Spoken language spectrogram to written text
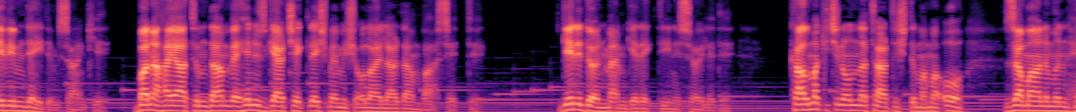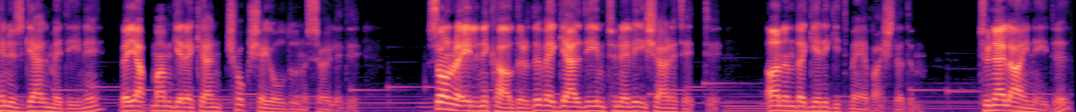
Evimdeydim sanki. Bana hayatımdan ve henüz gerçekleşmemiş olaylardan bahsetti. Geri dönmem gerektiğini söyledi. Kalmak için onunla tartıştım ama o, zamanımın henüz gelmediğini ve yapmam gereken çok şey olduğunu söyledi. Sonra elini kaldırdı ve geldiğim tüneli işaret etti. Anında geri gitmeye başladım. Tünel aynıydı,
